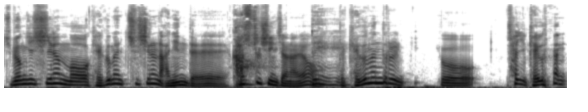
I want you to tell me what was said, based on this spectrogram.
주병지 씨는 뭐 개그맨 출신은 아닌데 가수 아, 출신이잖아요. 네. 개그맨들을 요 사실 개그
